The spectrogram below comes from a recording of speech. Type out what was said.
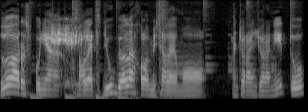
Lu harus punya Gini, gini, gini. knowledge juga lah kalau misalnya mau ancur-ancuran itu.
